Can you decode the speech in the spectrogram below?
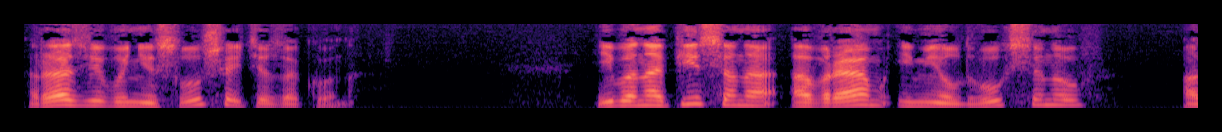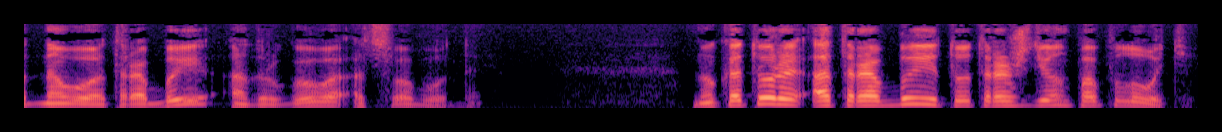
разве вы не слушаете закона? Ибо написано, Авраам имел двух сынов, одного от рабы, а другого от свободной. Но который от рабы, тот рожден по плоти,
